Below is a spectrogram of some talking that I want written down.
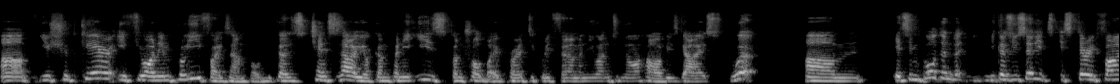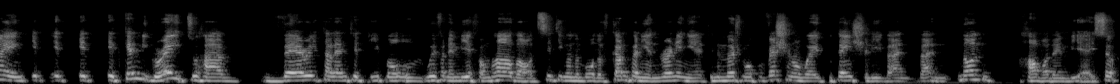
um, you should care if you're an employee, for example, because chances are your company is controlled by a equity firm and you want to know how these guys work. Um, it's important that, because you said it's, it's terrifying. It, it, it, it can be great to have very talented people with an MBA from Harvard sitting on the board of company and running it in a much more professional way potentially than, than non-Harvard MBA. So,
